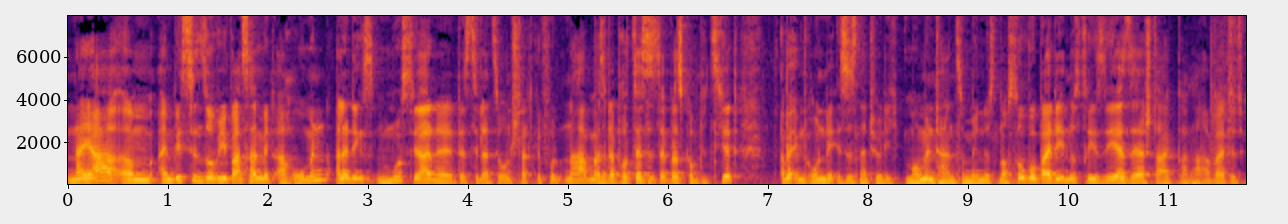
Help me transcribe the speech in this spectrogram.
Naja, ähm, ein bisschen so wie Wasser mit Aromen. Allerdings muss ja eine Destillation stattgefunden haben. Also der Prozess ist etwas kompliziert, aber im Grunde ist es natürlich momentan zumindest noch so, wobei die Industrie sehr, sehr stark dran arbeitet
